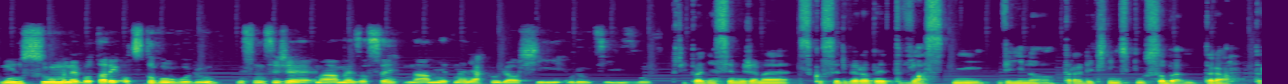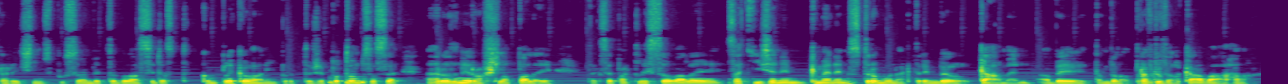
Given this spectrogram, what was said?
mulsum nebo tady octovou vodu. Myslím si, že máme zase námět na nějakou další budoucí výzvu. Případně si můžeme zkusit vyrobit vlastní víno tradičním způsobem. Teda tradičním způsobem by to bylo asi dost komplikovaný, protože potom, co se hrozně rošlapaly, tak se pak lisovali zatíženým kmenem stromu, na kterým byl kámen, aby tam byla opravdu velká váha.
